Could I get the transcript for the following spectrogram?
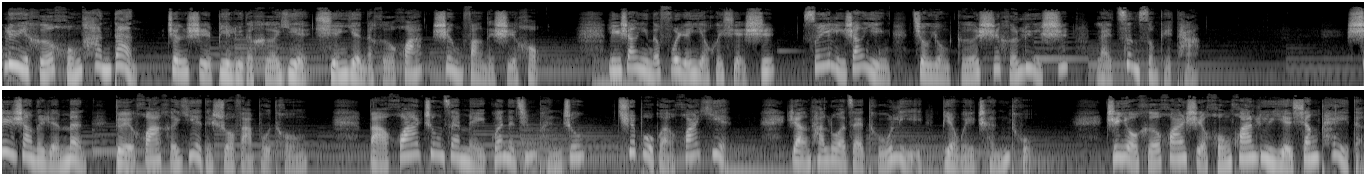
绿荷红菡萏，正是碧绿的荷叶、鲜艳的荷花盛放的时候。李商隐的夫人也会写诗，所以李商隐就用格诗和律诗来赠送给她。世上的人们对花和叶的说法不同，把花种在美观的金盆中，却不管花叶，让它落在土里变为尘土。只有荷花是红花绿叶相配的，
